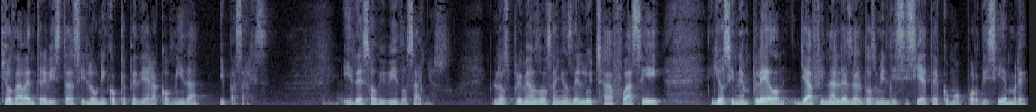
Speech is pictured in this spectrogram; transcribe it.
yo daba entrevistas y lo único que pedía era comida y pasajes. Y de eso viví dos años. Los primeros dos años de lucha fue así, yo sin empleo, ya a finales del 2017, como por diciembre,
